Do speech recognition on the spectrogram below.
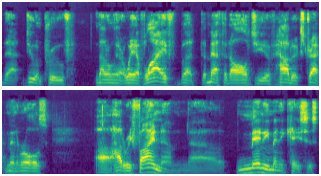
that do improve not only our way of life, but the methodology of how to extract minerals, uh, how to refine them, uh, many, many cases.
